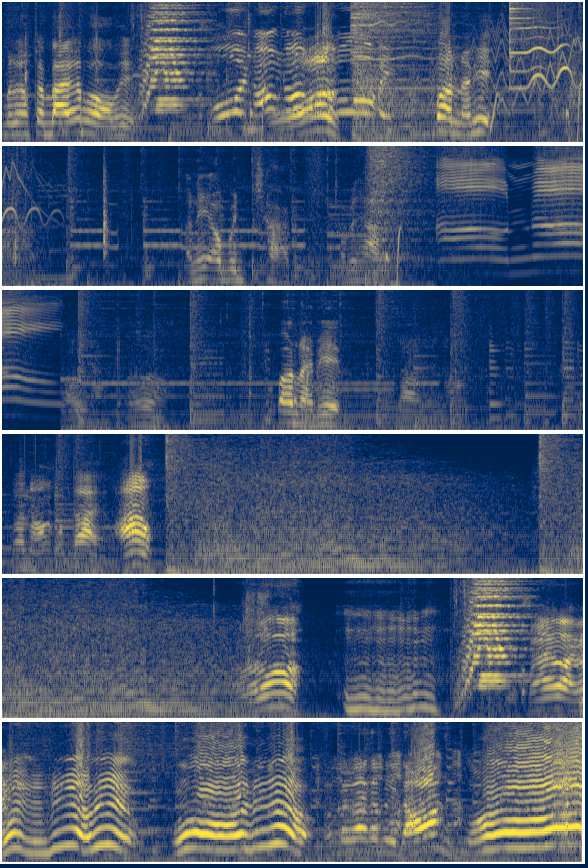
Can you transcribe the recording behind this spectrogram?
มันสบายก็พอพี่ โอ้ยน้องน้องโอ้ โอ้ยยป้อนหน่อยพี่ อันนี้เอาเป็นฉากเอาไปทำเอาไปทำเออป้อนหน่อยพี่ ได้เลยน้องว่าน้องทำได้ อ้าวเอออือหือ ไม่อร่อยไหมเฮ้ยพี่พี่โอ้ยพี่มันเป็นวาซาบิดองโอ้ย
